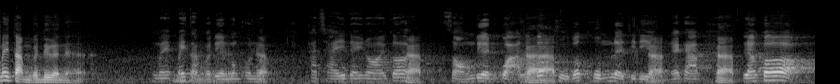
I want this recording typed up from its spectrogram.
ไม่ต่ำกว่าเดือนนะฮะ ไม่ไม่ต่ำกว่าเดือนบางคนครับบอกถ้าใช้น้อยๆ ก็ ครับ2 เดือนกว่าแล้วก็ครับถือว่าคุ้มเลยทีเดียวครับนะครับ ครับแล้วก็ครับ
